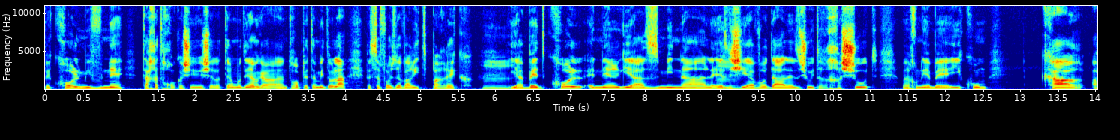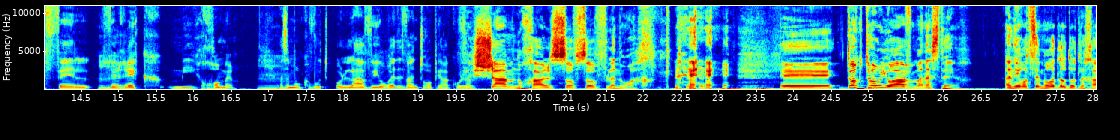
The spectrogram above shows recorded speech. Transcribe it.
וכל מבנה תחת החוק השני של הטרמודינמיקה, האנתרופיה תמיד עולה, בסופו של דבר יתפרק, mm. יאבד כל אנרגיה זמינה לאיזושהי mm. עבודה, לאיזושהי התרחשות, ואנחנו נהיה ביקום קר, אפל mm. וריק מחומר. Mm. אז המורכבות עולה ויורדת, והאנתרופיה רק עולה. ושם נוכל סוף סוף לנוח. אה, דוקטור יואב מנסטר. אני רוצה מאוד להודות לך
